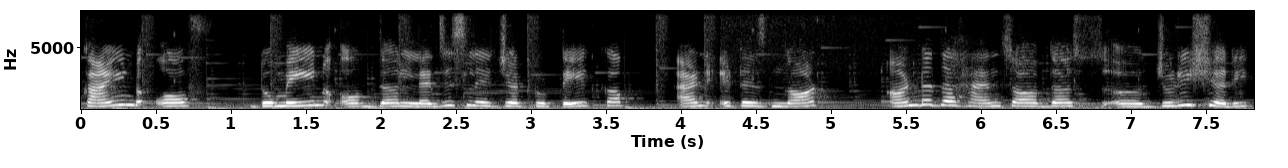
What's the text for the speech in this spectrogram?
kind of domain of the legislature to take up and it is not under the hands of the uh, judiciary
